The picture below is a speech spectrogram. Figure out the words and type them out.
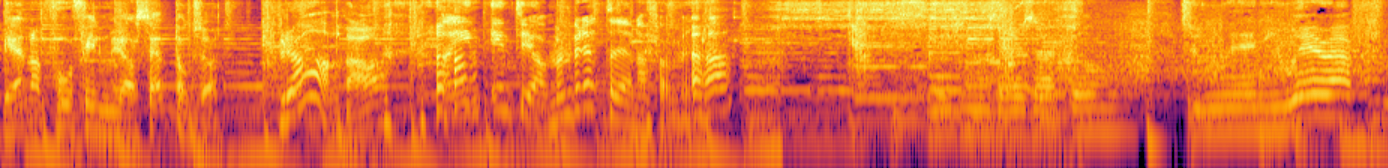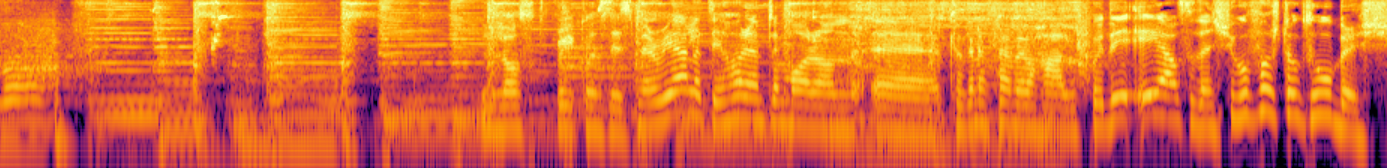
Det är en av få filmer jag har sett också. Bra! Ja. Ja, in, inte jag, men berätta gärna för mig. Lost Frequencies med Reality har äntligen morgon. Eh, klockan är fem över halv sju. Det är alltså den 21 oktober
